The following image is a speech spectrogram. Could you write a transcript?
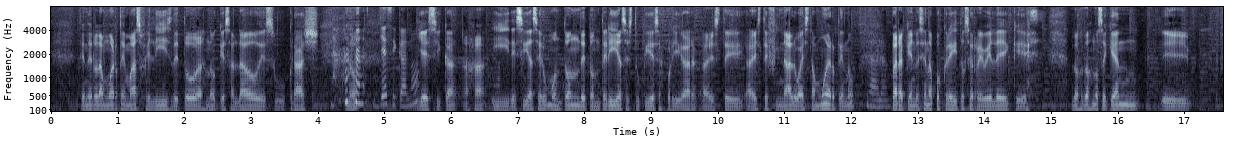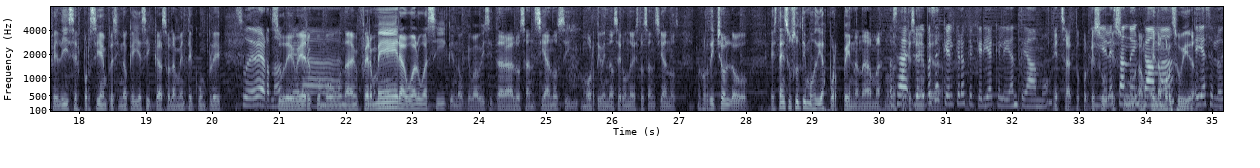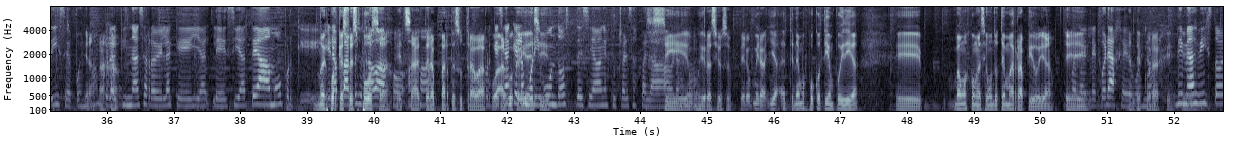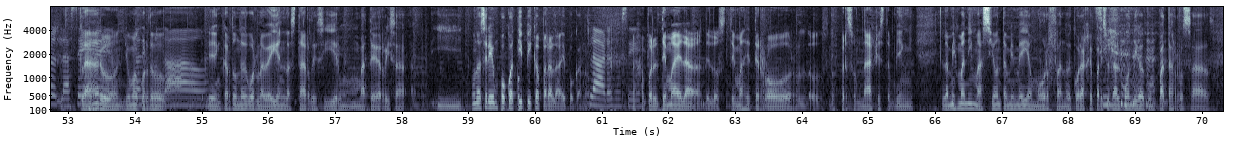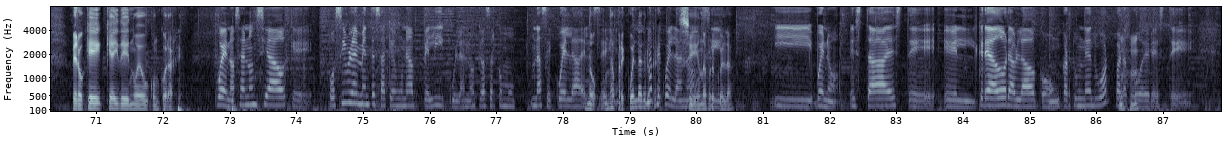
tener la muerte más feliz de todas, ¿no? Que es al lado de su crush, ¿no? Jessica, ¿no? Jessica, ajá, y decide hacer un montón de tonterías, estupideces por llegar a este, a este final o a esta muerte, ¿no? Claro. Para que en la escena post crédito se revele que los dos no se quedan eh, felices por siempre, sino que Jessica solamente cumple su deber, ¿no? Su deber como una enfermera o algo así, que no que va a visitar a los ancianos y Morty viene a ser uno de estos ancianos. Mejor dicho, lo está en sus últimos días por pena nada más, ¿no? O sea, lo que pasa es que él creo que quería que le digan te amo. Exacto, porque es, su, el amor de su vida. Ella se lo dice, pues, ¿no? Pero al final se revela que ella le decía te amo porque no es porque es su esposa, exacto, era parte de su trabajo, porque algo que, los moribundos deseaban escuchar esas palabras. Sí, muy gracioso. Pero mira, ya tenemos poco tiempo hoy día. Eh, vamos con el segundo tema rápido ya. bueno, el eh, de coraje. El de coraje. Dime, ¿has visto la serie? Claro, yo me acuerdo en Cartoon Network la veía en las tardes y era un mate de risa. Y una serie un poco atípica para la época, ¿no? Claro, eso sí. por el tema de, la, de los temas de terror, los, personajes también. La misma animación también media morfa, ¿no? El coraje parece una albóndiga con patas rosadas. Pero ¿qué, ¿qué hay de nuevo con coraje? bueno, se ha anunciado que posiblemente saquen una película, ¿no? Que va a ser como una secuela de la no, una precuela creo Una precuela, ¿no? Sí, una precuela. Y bueno, está este el creador ha hablado con Cartoon Network para poder este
